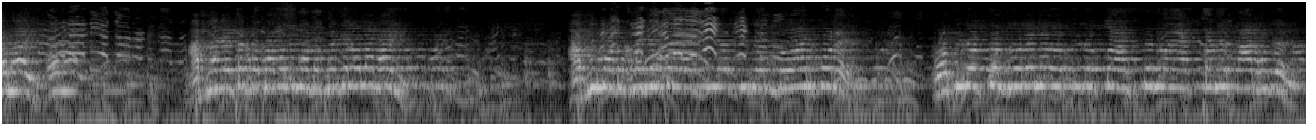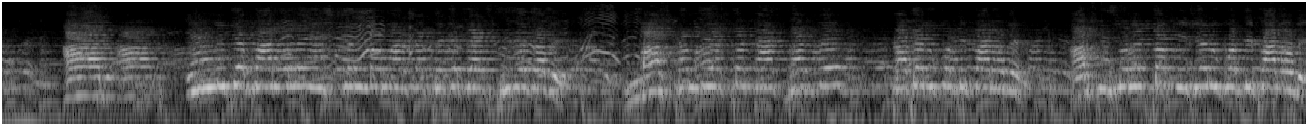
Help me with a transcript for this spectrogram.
ও ভাই আপনাকে একটা কথা বলি মোটর সাইকেল ওলা ভাই। আপনি মোটর সাইকেল দেওয়ার পরে অতিরিক্ত জোরে নয় অতিরিক্ত আসতে নয় একটানে পার হবেন। আর আর পার হলে স্ট্যান্ড বা মার্কার থেকে ব্যাগ ছিঁড়ে যাবে। মাঝখান দিয়ে একটা কাঠ থাকবে কাঠের উপর দিয়ে পার হবে, আর পিছনেরটা পিঠের উপর দিয়ে পার হবে।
